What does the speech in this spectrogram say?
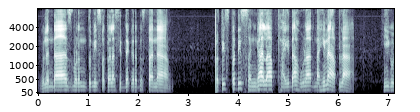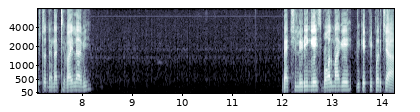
गोलंदाज म्हणून तुम्ही स्वतःला सिद्ध करत असताना प्रतिस्पर्धी संघाला फायदा होणार नाही ना आपला? ही गोष्ट ध्यानात ठेवायला हवी. बॅकची लिडिंग एज बॉल मागे विकेट किपरच्या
